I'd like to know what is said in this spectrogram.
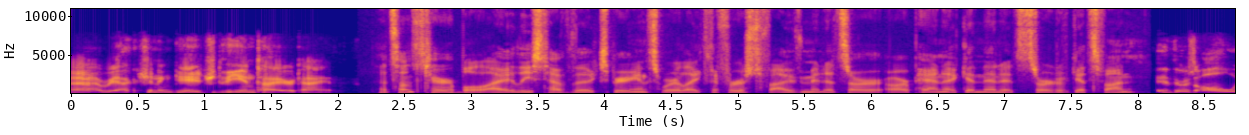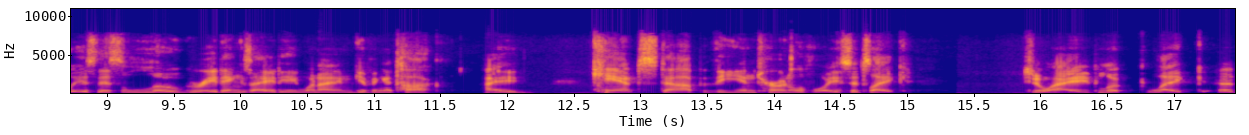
uh, reaction engaged the entire time that sounds terrible i at least have the experience where like the first five minutes are, are panic and then it sort of gets fun there's always this low grade anxiety when i'm giving a talk i can't stop the internal voice it's like do I look like a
